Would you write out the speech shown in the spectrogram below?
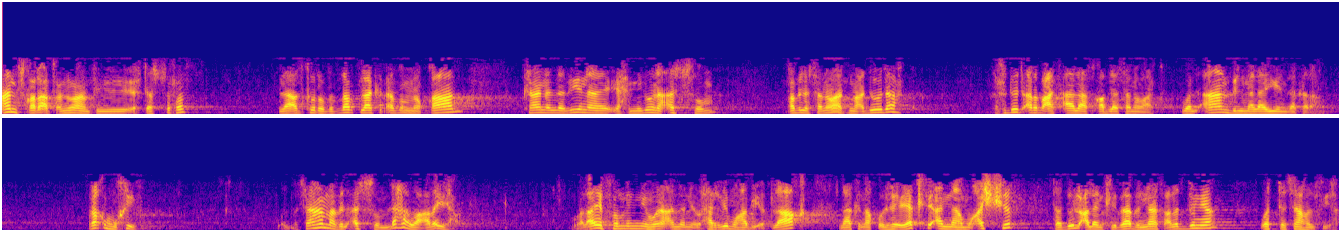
أمس قرأت عنوان في إحدى الصحف لا أذكره بالضبط لكن أظن قال كان الذين يحملون أسهم قبل سنوات معدودة حدود أربعة آلاف قبل سنوات والآن بالملايين ذكرهم. رقم مخيف. والمساهمة بالأسهم لها وعليها ولا يفهم مني هنا أنني أحرمها بإطلاق. لكن أقول هي يكفي أنها مؤشر تدل على انكباب الناس على الدنيا والتساهل فيها.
